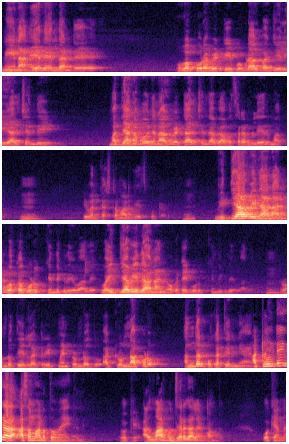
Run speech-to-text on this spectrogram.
నేను అనేది ఏంటంటే కూర పెట్టి బుబ్బడాలు బజ్జీలు ఇవ్వాల్సింది మధ్యాహ్న భోజనాలు పెట్టాల్సింది అవి అవసరం లేదు మాకు. ఇవన్నీ కష్టమాడు చేసుకుంటాడు. విద్యా విధానాన్ని ఒక గొడుగు కిందికి తేవాలి. వైద్య విధానాన్ని ఒకటే గొడుగు కిందికి తేవాలి. రెండు తీర్ల ట్రీట్మెంట్ ఉండొద్దు. అట్లున్నప్పుడు అందరికి ఒక తీరు న్యాయం. అట్లుంటే ఇక అసమానత్వం అవుతుంది. ఓకే అది మార్పు జరగాలంట. ఓకే అన్న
